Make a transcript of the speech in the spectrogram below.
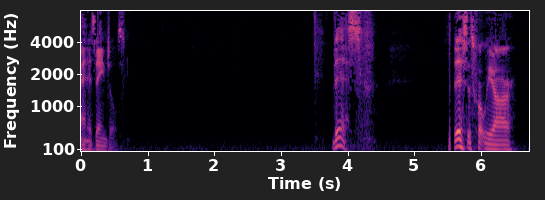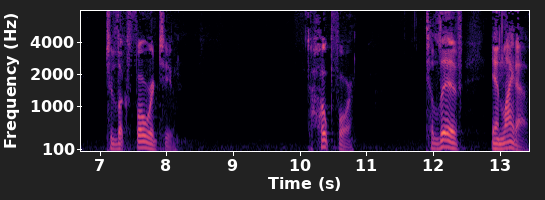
and his angels. This, this is what we are to look forward to, to hope for, to live in light of.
